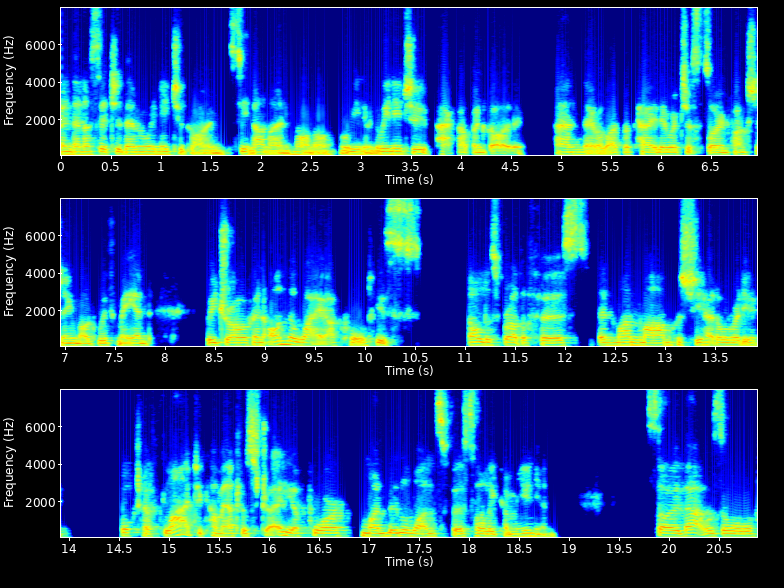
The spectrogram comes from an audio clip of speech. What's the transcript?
And then I said to them, we need to go and see Nana and Nana. We, we need to pack up and go. And they were like, okay, they were just so in functioning mode with me. And we drove. And on the way, I called his oldest brother first, then my mom, because she had already booked her flight to come out to Australia for my little one's first Holy Communion. So that was all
